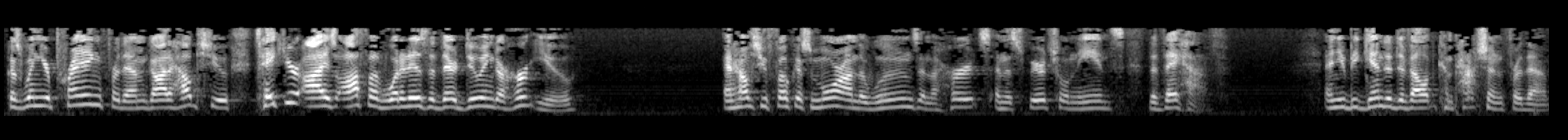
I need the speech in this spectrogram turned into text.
Because when you're praying for them, God helps you take your eyes off of what it is that they're doing to hurt you and helps you focus more on the wounds and the hurts and the spiritual needs that they have. And you begin to develop compassion for them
